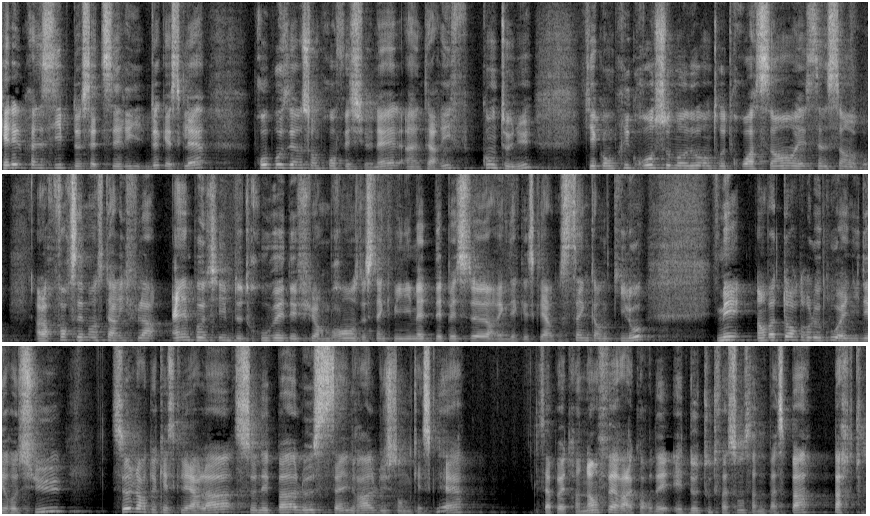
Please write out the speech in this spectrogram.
Quel est le principe de cette série de caisses claires? Proposer un son professionnel à un tarif contenu qui est compris grosso modo entre 300 et 500 euros. Alors forcément, ce tarif-là, impossible de trouver des fûts en bronze de 5 mm d'épaisseur avec des caisses claires de 50 kg. Mais on va tordre le cou à une idée reçue. Ce genre de caisse claire-là, ce n'est pas le saint graal du son de caisse claire. Ça peut être un enfer à accorder et de toute façon, ça ne passe pas partout.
